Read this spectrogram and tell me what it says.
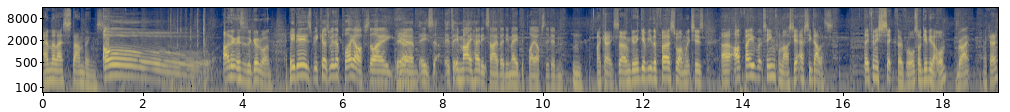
MLS standings. Oh, I think this is a good one. it is because with the playoffs, like Yeah. yeah, it's, it's in my head. It's either they made the playoffs, they didn't. Okay, so I'm going to give you the first one, which is uh, our favourite team from last year, FC Dallas. They finished sixth overall, so I'll give you that one. Right, Okay.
